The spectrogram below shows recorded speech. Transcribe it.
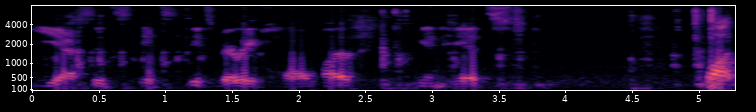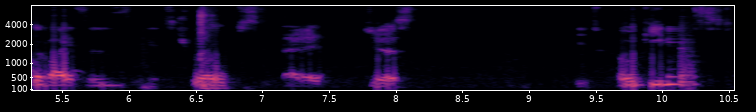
yes, it's it's it's very hallmark in its plot devices, in its tropes, that it just its hokiness.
